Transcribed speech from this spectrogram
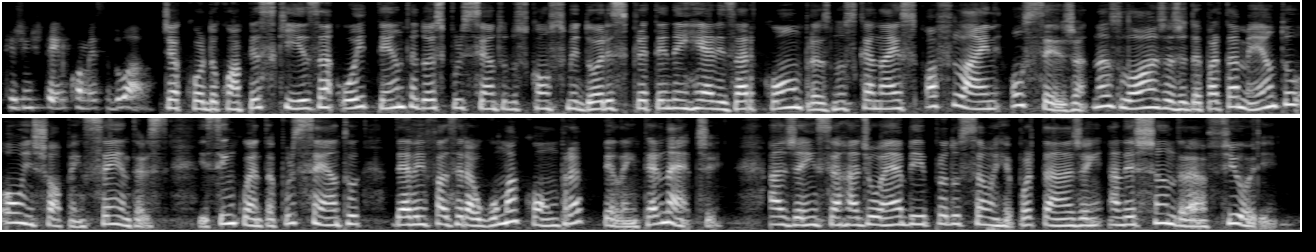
que a gente tem no começo do ano. De acordo com a pesquisa, 82% dos consumidores pretendem realizar compras nos canais offline, ou seja, nas lojas de departamento ou em shopping centers, e 50% devem fazer alguma compra pela internet. Agência Rádio Web, produção e reportagem Alexandra Fiore.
